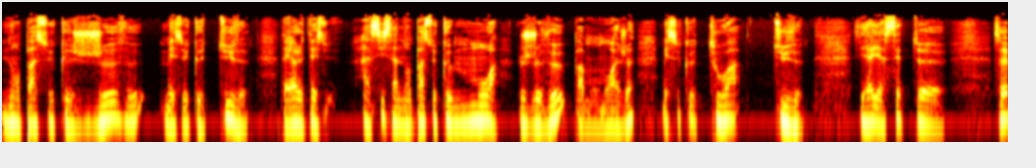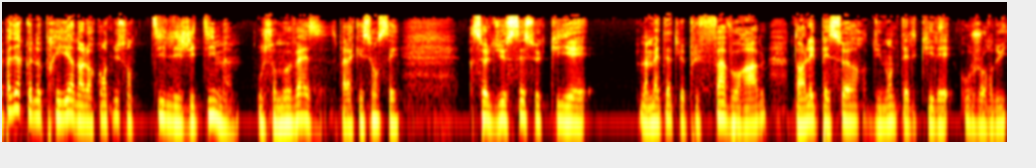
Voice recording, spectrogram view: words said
non pas ce que je veux, mais ce que tu veux. D'ailleurs, le texte insiste à non pas ce que moi je veux, pas mon moi je, mais ce que toi tu veux. Il y a, cette. Euh, ça ne veut pas dire que nos prières dans leur contenu sont illégitimes ou sont mauvaises. C'est pas la question. C'est seul Dieu sait ce qui est va être le plus favorable dans l'épaisseur du monde tel qu'il est aujourd'hui.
